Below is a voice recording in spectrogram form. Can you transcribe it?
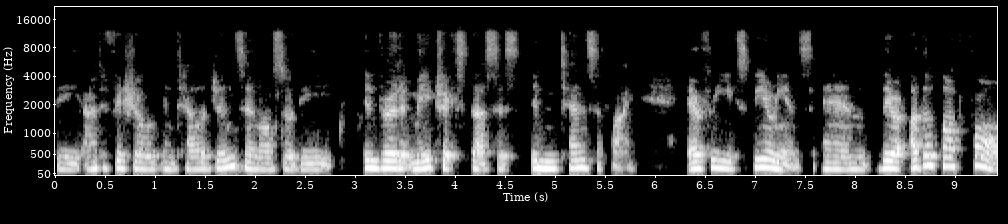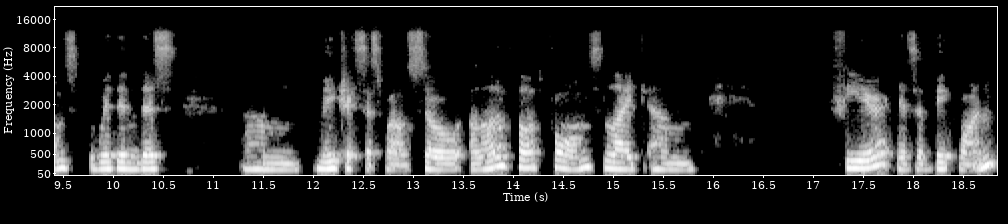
the artificial intelligence and also the inverted matrix does is intensify every experience. And there are other thought forms within this um, matrix as well. So a lot of thought forms like um, fear is a big one,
